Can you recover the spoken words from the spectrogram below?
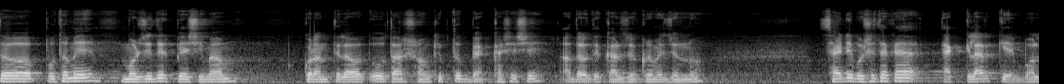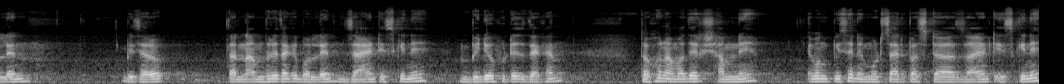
তো প্রথমে মসজিদের পেশ ইমাম, কোরআন তেলাওয়াত ও তার সংক্ষিপ্ত ব্যাখ্যা শেষে আদালতের কার্যক্রমের জন্য সাইডে বসে থাকা এক ক্লার্ককে বললেন বিচারক তার নাম ধরে তাকে বললেন জায়ান্ট স্ক্রিনে ভিডিও ফুটেজ দেখান। তখন আমাদের সামনে এবং পিছনে মোট চার পাঁচটা জায়ান্ট স্ক্রিনে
